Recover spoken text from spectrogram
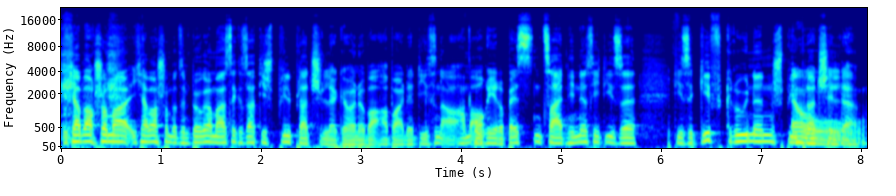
Ich habe auch schon mal, ich habe auch schon mal zum Bürgermeister gesagt, die Spielplatzschilder gehören überarbeitet. Die sind, haben auch ihre besten Zeiten hinter sich, diese, diese giftgrünen Ne? Spielplatzschilder. Oh.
